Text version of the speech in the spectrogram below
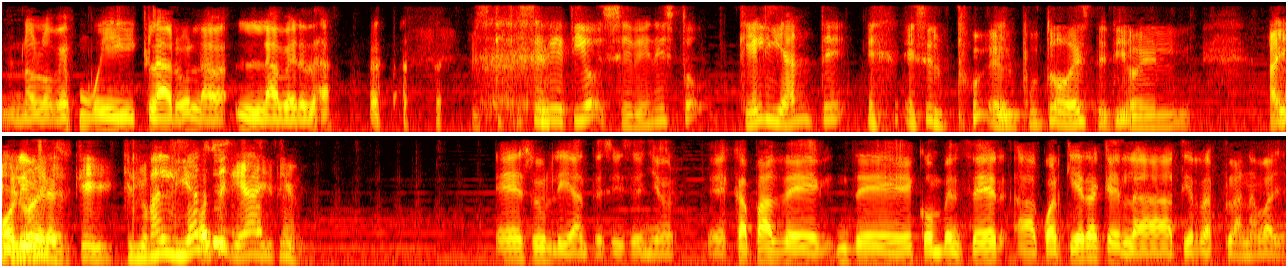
no lo ves muy claro, la, la verdad. Es que, se ve, tío, se ve en esto Qué liante es el, pu- el puto este, tío. El, ay, el Oliver Oliver, es- que, que lo más liante Oliver que hay, tío. Es un liante, sí, señor. Es capaz de, de convencer a cualquiera que la Tierra es plana, vaya.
